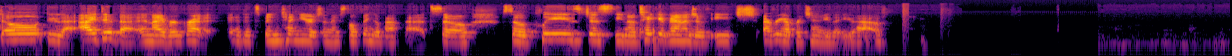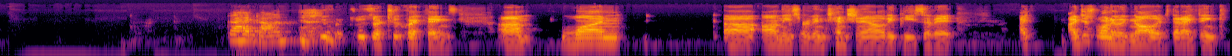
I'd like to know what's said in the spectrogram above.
Don't do that. I did that and I regret it. And it's been 10 years and I still think about that. So, so please just, you know, take advantage of each, every opportunity that you have. Go ahead, Colin. so two quick things. Um, one, uh, on the sort of intentionality piece of it, I I just want to acknowledge that I think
